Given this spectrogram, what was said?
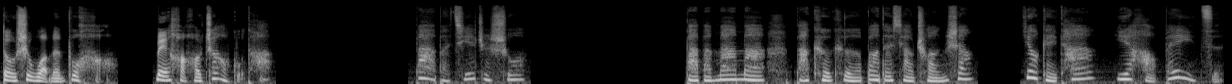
都是我们不好，没好好照顾他。爸爸接着说。爸爸妈妈把可可抱到小床上，又给他掖好被子。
